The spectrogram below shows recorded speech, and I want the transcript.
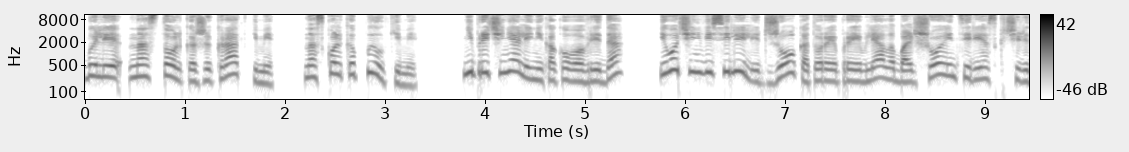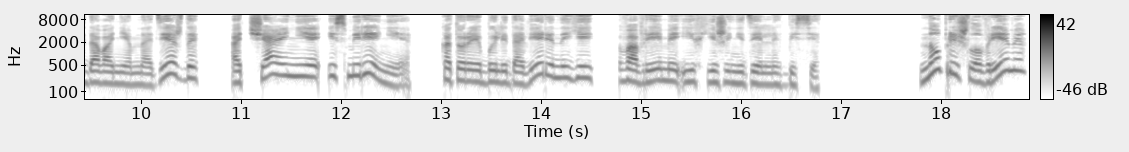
были настолько же краткими, насколько пылкими, не причиняли никакого вреда и очень веселили Джо, которая проявляла большой интерес к чередованиям надежды, отчаяние и смирение, которые были доверены ей во время их еженедельных бесед. Но пришло время,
